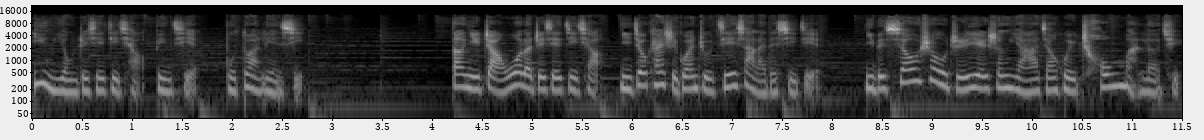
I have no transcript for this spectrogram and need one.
应用这些技巧，并且不断练习。当你掌握了这些技巧，你就开始关注接下来的细节，你的销售职业生涯将会充满乐趣，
